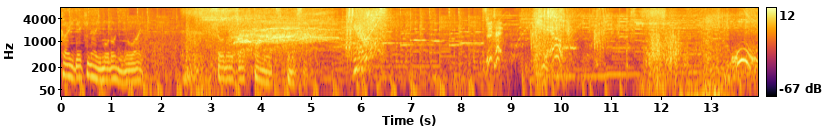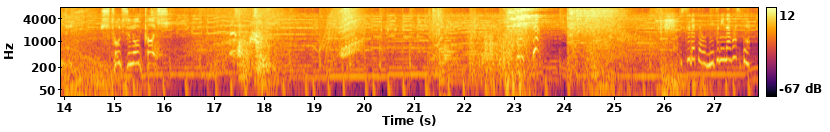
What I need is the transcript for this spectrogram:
解できないものに弱い。その弱点をつくのさ撃ておお一つの太刀。全てを水に流して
